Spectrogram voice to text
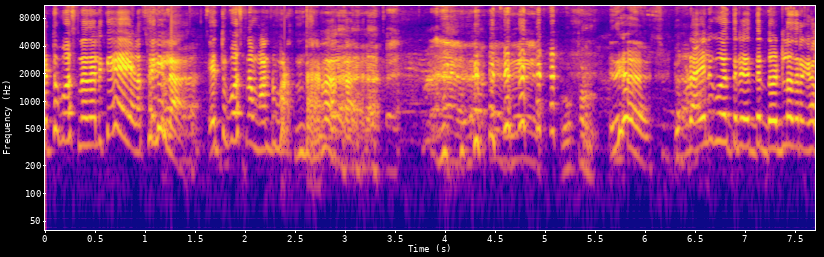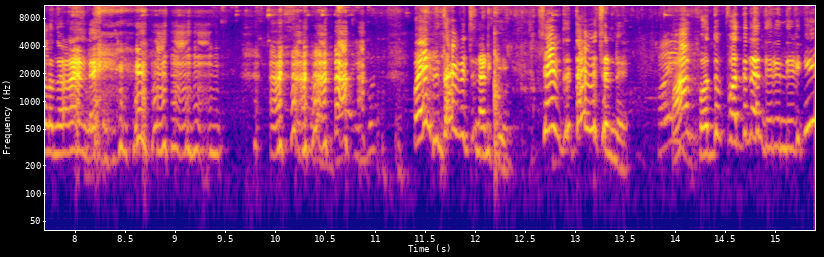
ఎత్తు పోసిన దానికి ఇలా తెలియలా? ఎత్తు పోసిన మంట పడుతుంది తర్వాత. ఇదిగో ఇప్పుడు ఐదు కూతురు ఇద్దరు దొడ్లో తిరగలదు చూడండి. పోయి తాపించండి అడిగి. సేపు తాపించండి ఆ, పొద్దు పొద్దునే తిరిగింది ఇడికి.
